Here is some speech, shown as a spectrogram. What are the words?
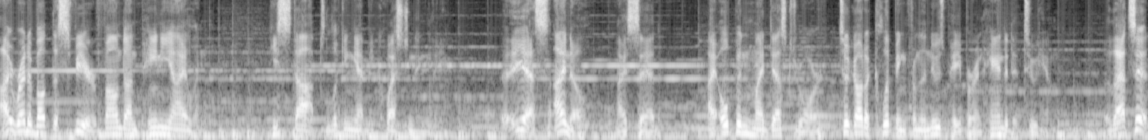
I read about the sphere found on Panay Island. He stopped, looking at me questioningly. Uh, yes, I know, I said. I opened my desk drawer, took out a clipping from the newspaper, and handed it to him. That's it.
